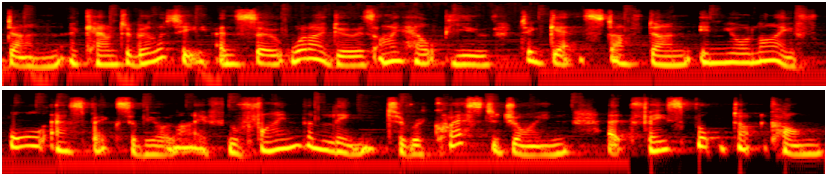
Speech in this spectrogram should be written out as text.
Done Accountability. And so what I do is I help you to get stuff done in your life, all aspects of your life. You'll find the link to request to join at facebook.com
